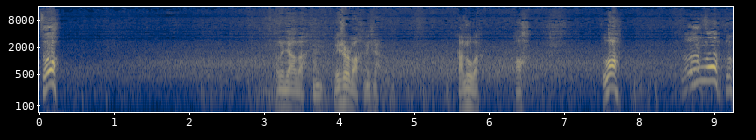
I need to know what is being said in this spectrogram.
走。唐文江子，嗯，没事吧？没事，赶路吧。好，走吧。走了，走。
